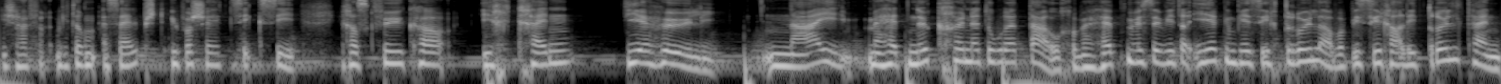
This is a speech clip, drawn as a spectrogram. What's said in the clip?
ist einfach wiederum eine Selbstüberschätzung gewesen. Ich habe das Gefühl gehabt, ich kenne die Höhle. Nein, man hätte nicht können durchtauchen. Man hätte müssen wieder irgendwie sich drüllen, aber bis sich alle drüllt haben,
